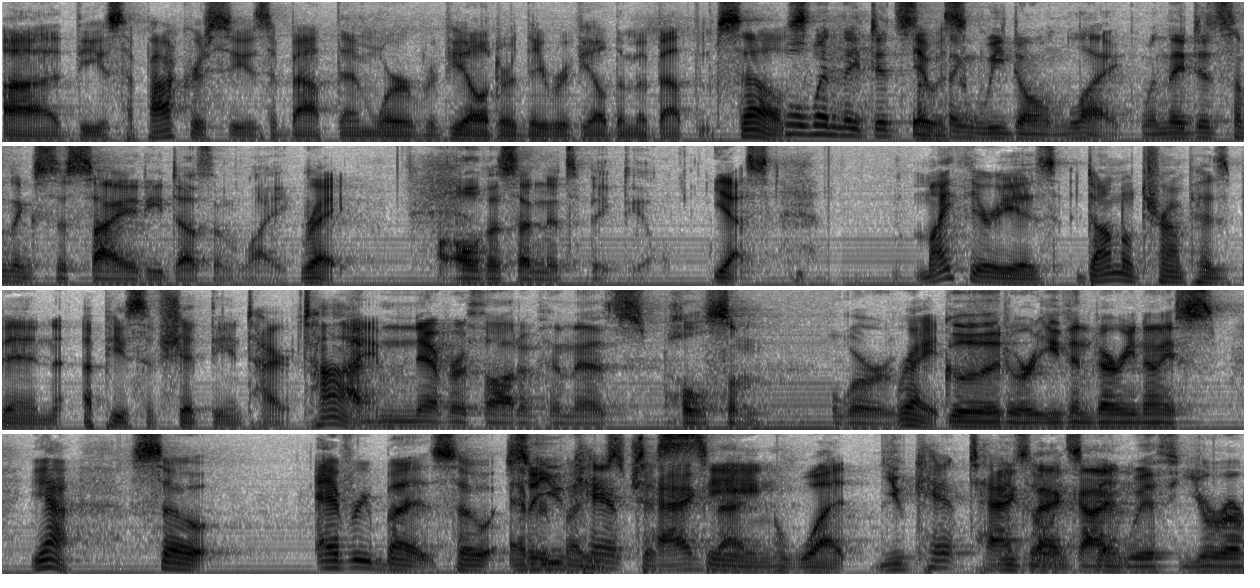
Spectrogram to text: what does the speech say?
uh, these hypocrisies about them were revealed, or they revealed them about themselves, Well, when they did it was- something we don't like, when they did something society doesn't like, right. all of a sudden it's a big deal. Yes. My theory is Donald Trump has been a piece of shit the entire time. I've never thought of him as wholesome or Right. good or even very nice. Yeah. So everybody, so So you can't just tag that. what You can't tag that guy been. with "you're a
